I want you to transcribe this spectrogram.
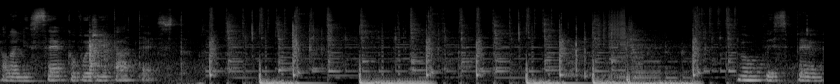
Aquela ali seca, eu vou ajeitar a testa. Vamos ver se pega.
